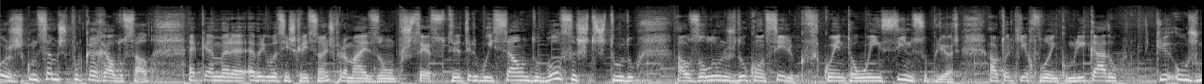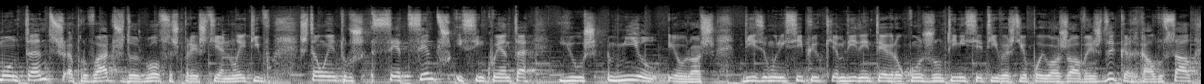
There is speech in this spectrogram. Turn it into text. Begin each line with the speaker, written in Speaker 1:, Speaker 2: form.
Speaker 1: Hoje começamos por Carregal do Sal. A Câmara abriu as inscrições para mais um processo de atribuição de bolsas de estudo aos alunos do Conselho que frequentam o ensino superior. A autarquia revelou em comunicado que os montantes aprovados das bolsas para este ano letivo estão entre os 750 e os 1000 euros. Diz o município que a medida integra o conjunto de iniciativas de apoio aos jovens de Carregal do Sal,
